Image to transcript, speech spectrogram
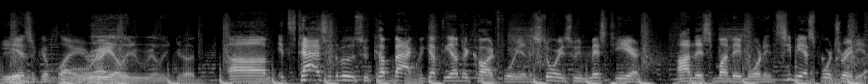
dude. He is a good player. You're right. really, really good. Um, it's Taz and the Moose. who come back. We got the undercard for you. The stories we missed here on this Monday morning. CBS Sports Radio.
